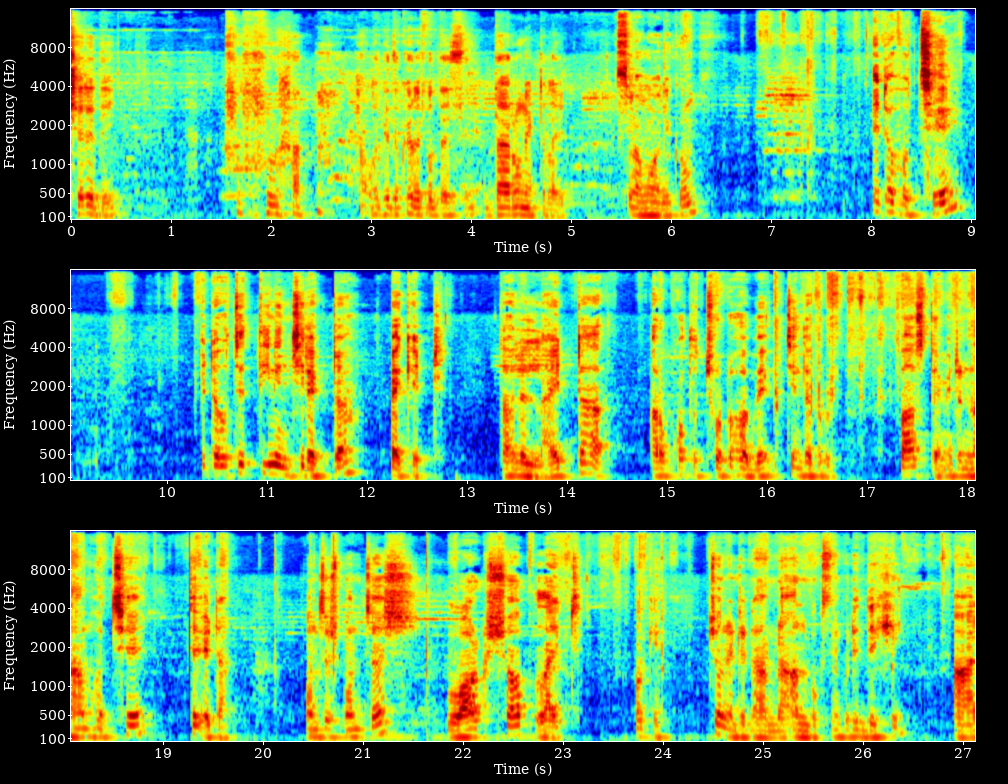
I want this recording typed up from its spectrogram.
ছেড়ে দেই। আমাকে তো করে ফেলতেছে দারুণ একটা লাইট আসসালামু আলাইকুম। এটা হচ্ছে এটা হচ্ছে তিন ইঞ্চির একটা প্যাকেট তাহলে লাইটটা আরও কত ছোট হবে, চিন্তা করুন। ফার্স্ট টাইম এটার নাম হচ্ছে এটা। পঞ্চাশ পঞ্চাশ ওয়ার্কশপ লাইট ওকে চলুন এটা আমরা আনবক্সিং করে দেখি। আর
